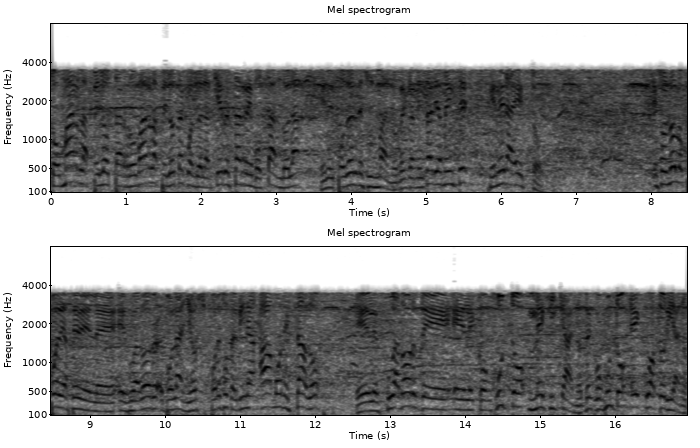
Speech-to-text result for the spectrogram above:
tomar la pelota, robar la pelota cuando el arquero está rebotándola en el poder de sus manos. Reglamentariamente genera esto. Eso no lo puede hacer el, eh, el jugador Bolaños, por eso termina amonestado el jugador del conjunto mexicano, del conjunto ecuatoriano.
